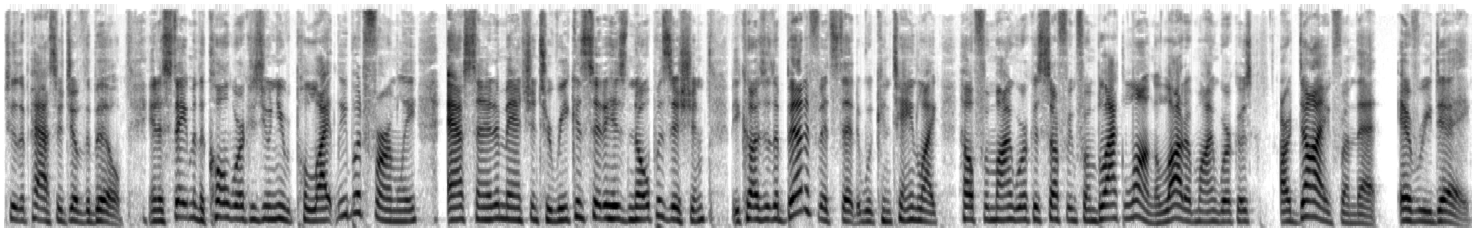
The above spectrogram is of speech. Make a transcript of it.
to the passage of the bill. In a statement, the Coal Workers Union politely but firmly asked Senator Manchin to reconsider his no position because of the benefits that it would contain, like help for mine workers suffering from black lung. A lot of mine workers are dying from that every day.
